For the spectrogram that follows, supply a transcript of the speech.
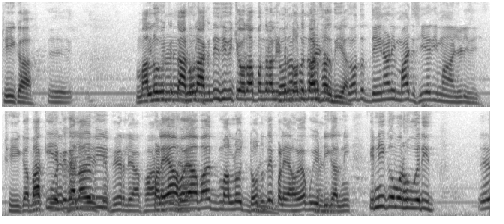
ਠੀਕ ਆ। ਤੇ ਮੰਨ ਲਓ ਵੀ ਤੁਹਾਨੂੰ ਲੱਗਦੀ ਸੀ ਵੀ 14 15 ਲੀਟਰ ਦੁੱਧ ਕੱਢ ਸਕਦੀ ਆ। ਦੁੱਧ ਦੇਣ ਵਾਲੀ ਮੱਝ ਸੀ ਇਹਦੀ ਮਾਂ ਜਿਹੜੀ ਸੀ। ਠੀਕ ਆ ਬਾਕੀ ਇੱਕ ਗੱਲ ਆ ਵੀ ਦੇਖ ਕੇ ਫੇਰ ਲਿਆ ਫਾਰਮ ਪਲਿਆ ਹੋਇਆ ਵਾ ਮੰਨ ਲਓ ਦੁੱਧ ਤੇ ਪਲਿਆ ਹੋਇਆ ਕੋਈ ਏਡੀ ਗੱਲ ਨਹੀਂ। ਕਿੰਨੀ ਕੁ ਉਮਰ ਹੋਊ ਇਹਦੀ? ਇਹ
